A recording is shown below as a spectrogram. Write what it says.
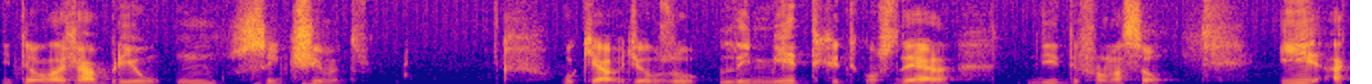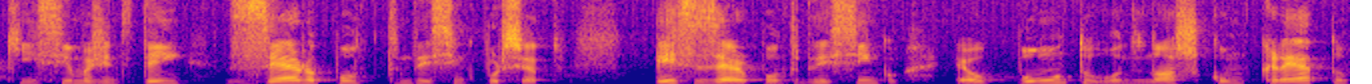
Então ela já abriu um centímetro, o que é, digamos, o limite que a gente considera de deformação. E aqui em cima a gente tem 0,35%. Esse 0,35 é o ponto onde o nosso concreto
